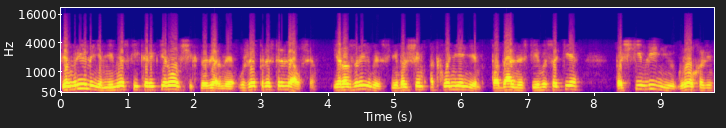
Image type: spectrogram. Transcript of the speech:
Тем временем немецкий корректировщик, наверное, уже пристрелялся, и разрывы с небольшим отклонением по дальности и высоте почти в линию грохали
